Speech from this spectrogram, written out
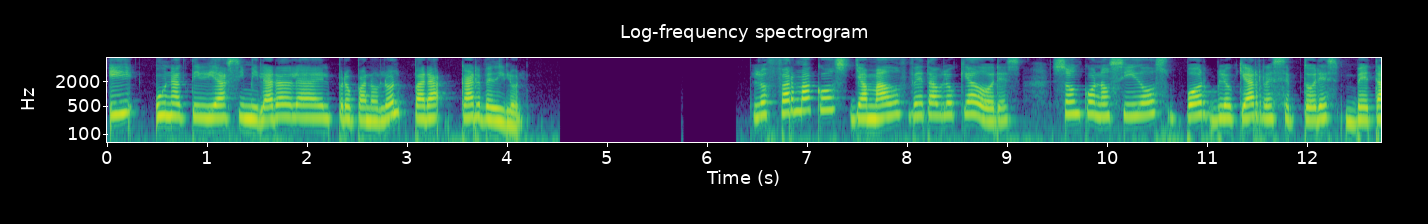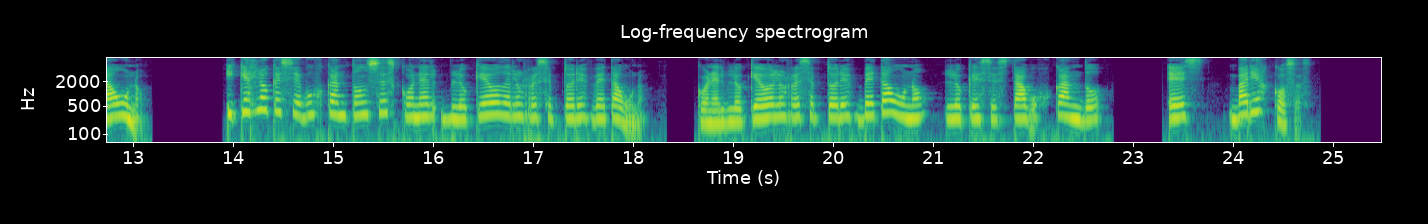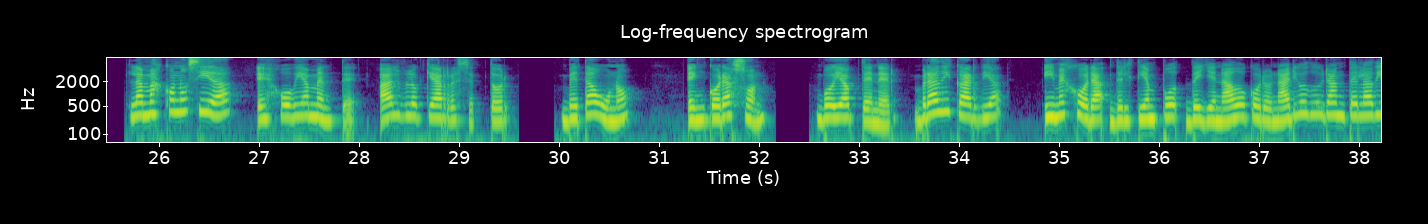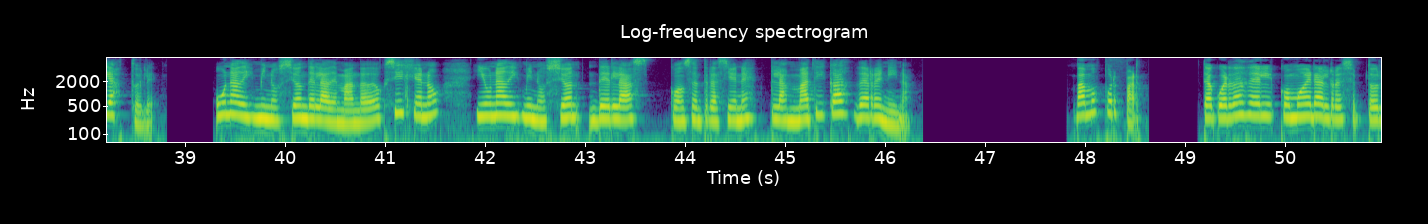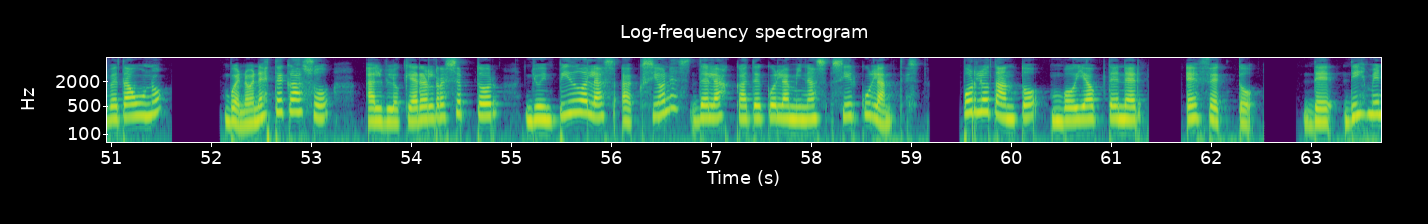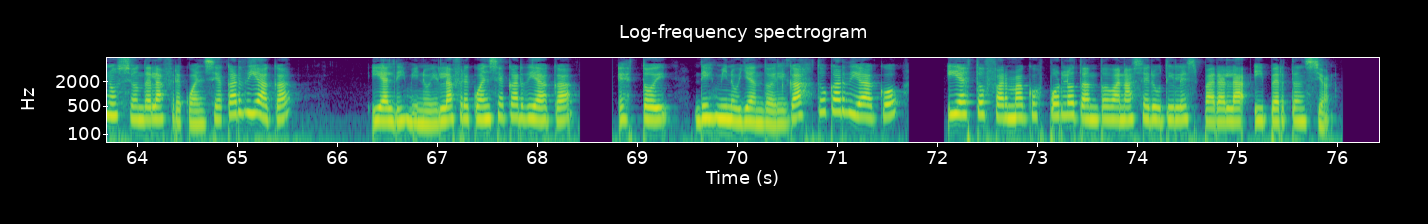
y una actividad similar a la del propanolol para carvedilol. Los fármacos llamados beta bloqueadores son conocidos por bloquear receptores beta 1. ¿Y qué es lo que se busca entonces con el bloqueo de los receptores beta 1? Con el bloqueo de los receptores beta 1 lo que se está buscando es varias cosas. La más conocida es obviamente al bloquear receptor beta 1 en corazón voy a obtener bradicardia y mejora del tiempo de llenado coronario durante la diástole, una disminución de la demanda de oxígeno y una disminución de las concentraciones plasmáticas de renina. Vamos por partes. ¿Te acuerdas de cómo era el receptor beta 1? Bueno, en este caso, al bloquear el receptor, yo impido las acciones de las catecolaminas circulantes. Por lo tanto, voy a obtener efecto de disminución de la frecuencia cardíaca y al disminuir la frecuencia cardíaca estoy disminuyendo el gasto cardíaco y estos fármacos por lo tanto van a ser útiles para la hipertensión.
